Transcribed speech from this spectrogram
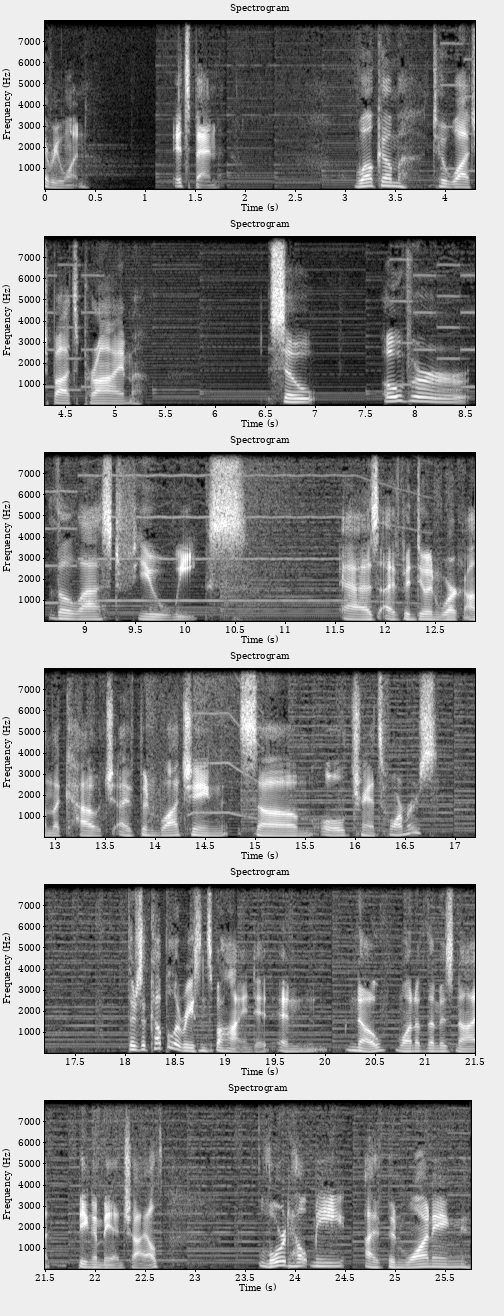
everyone. It's Ben. Welcome to WatchBots Prime. So, over the last few weeks, as I've been doing work on the couch, I've been watching some old Transformers. There's a couple of reasons behind it, and no, one of them is not being a man child. Lord help me, I've been wanting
